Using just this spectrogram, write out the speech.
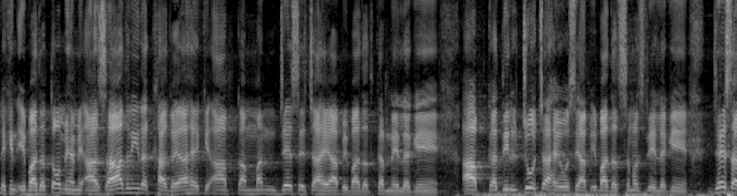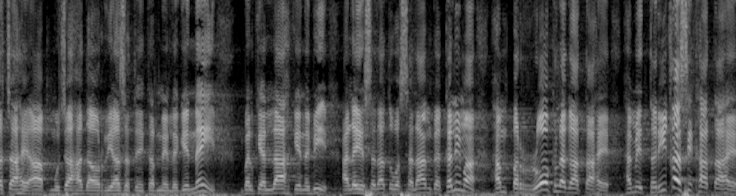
لیکن عبادتوں میں ہمیں آزاد نہیں رکھا گیا ہے کہ آپ کا من جیسے چاہے آپ عبادت کرنے لگیں، آپ کا دل جو چاہے اسے آپ عبادت سمجھنے لگیں، جیسا چاہے آپ مجاہدہ اور ریاضتیں کرنے لگیں۔ نہیں، بلکہ اللہ کے نبی علیہ السلام کا کلمہ ہم پر روک لگاتا ہے، ہمیں طریقہ سکھاتا ہے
